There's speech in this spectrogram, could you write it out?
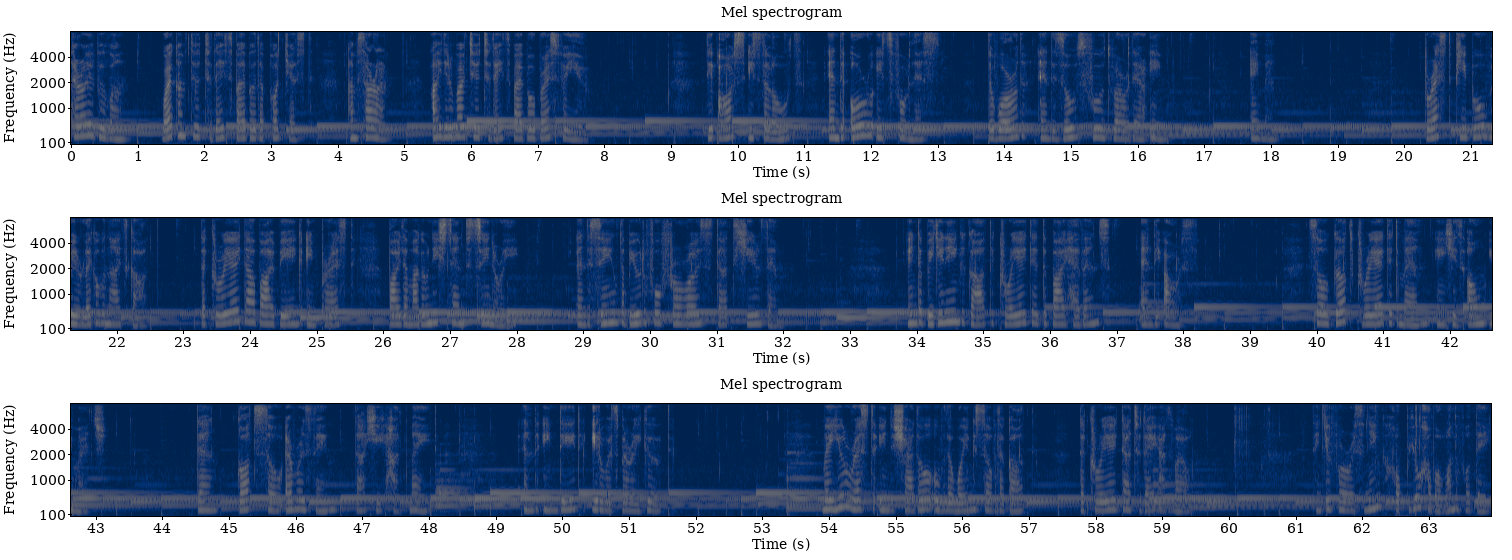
Hello everyone, welcome to today's Bible the podcast. I'm Sarah. I deliver to today's Bible verse for you. The earth is the Lord's, and all its fullness, the world and those who dwell therein. Amen. Blessed people will recognize God, the Creator, by being impressed by the magnificent scenery and seeing the beautiful flowers that heal them. In the beginning, God created by heavens and the earth. So God created man in his own image. Then God saw everything that he had made, and indeed it was very good. May you rest in the shadow of the wings of the God, the Creator, today as well. Thank you for listening. Hope you have a wonderful day.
